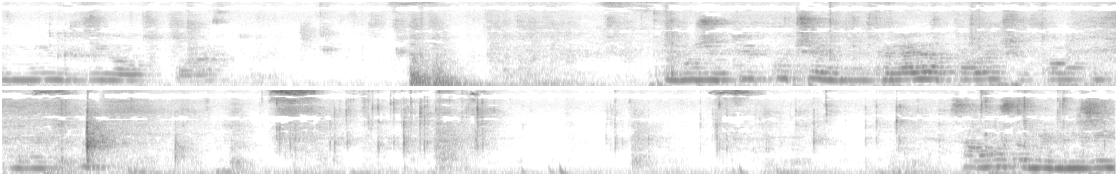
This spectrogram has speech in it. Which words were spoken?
Много според. Може ти куче е гледа повече, отколкото не Само забележи.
